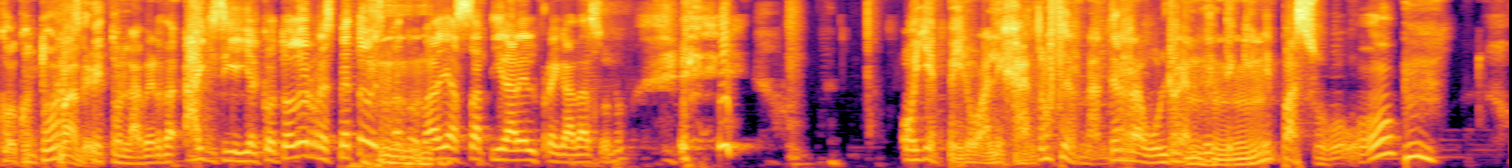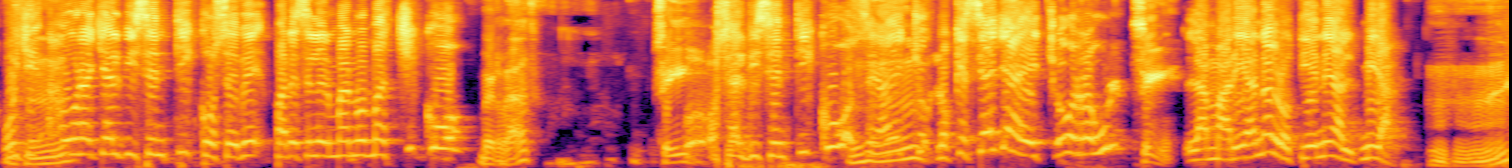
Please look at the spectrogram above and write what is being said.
con, con todo Mande. respeto, la verdad. Ay, sí, y el con todo el respeto es cuando vayas a tirar el fregadazo, ¿no? Oye, pero Alejandro Fernández, Raúl, ¿realmente qué le pasó? Oye, Ujú. ahora ya el Vicentico se ve, parece el hermano más chico. ¿Verdad? Sí. O, o sea, el Vicentico se ha hecho, lo que se haya hecho, Raúl, Sí. la Mariana lo tiene al, mira, Ujú.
